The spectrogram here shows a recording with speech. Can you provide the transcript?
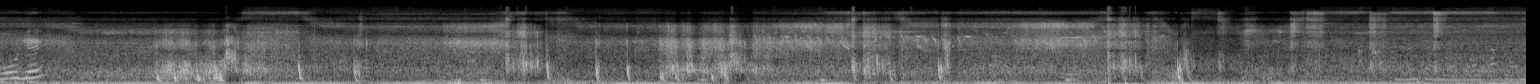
Who did? I can't remember what one.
